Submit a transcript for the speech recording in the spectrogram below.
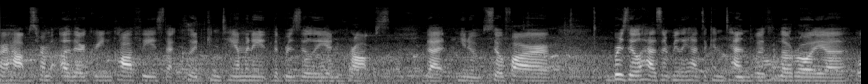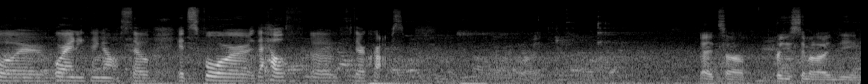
perhaps from other green coffees that could contaminate the Brazilian crops. That you know, so far, Brazil hasn't really had to contend with La Roya or or anything else. So it's for the health of their crops. Alright. Yeah, it's uh, pretty similar in the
